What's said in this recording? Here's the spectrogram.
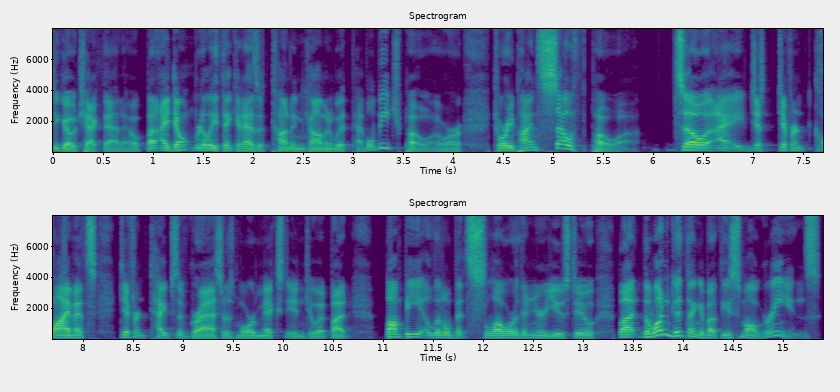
to go check that out. But I don't really think it has a ton in common with Pebble Beach Poa or Torrey Pines South Poa so I just different climates, different types of grass. There's more mixed into it, but bumpy, a little bit slower than you're used to. But the one good thing about these small greens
